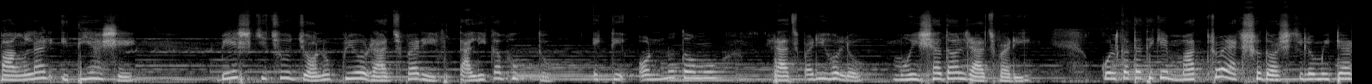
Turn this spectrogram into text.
বাংলার ইতিহাসে বেশ কিছু জনপ্রিয় রাজবাড়ির তালিকাভুক্ত একটি অন্যতম রাজবাড়ি হল মহিষাদল রাজবাড়ি। কলকাতা থেকে মাত্র একশো দশ কিলোমিটার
